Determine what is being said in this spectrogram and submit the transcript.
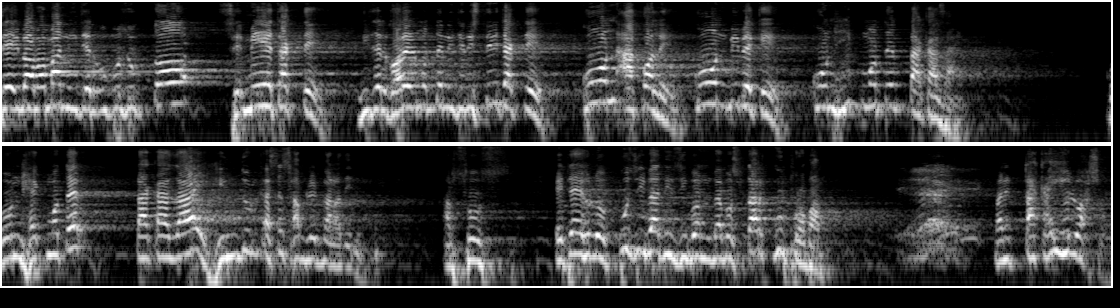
যে এই বাবা মা নিজের উপযুক্ত মেয়ে থাকতে, নিজের ঘরের মধ্যে নিজের স্ত্রী থাকতে, কোন আকলে, কোন বিবেকে, কোন হিকমতের টাকা যায়? কোন হেকমতের টাকা যায়? হিন্দুর কাছে সাবলেট বাড়া দিল। আফসোস, এটাই হলো পুঁজিবাদী জীবন ব্যবস্থার কুপ্রভাব। মানে টাকাই হলো আসল।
